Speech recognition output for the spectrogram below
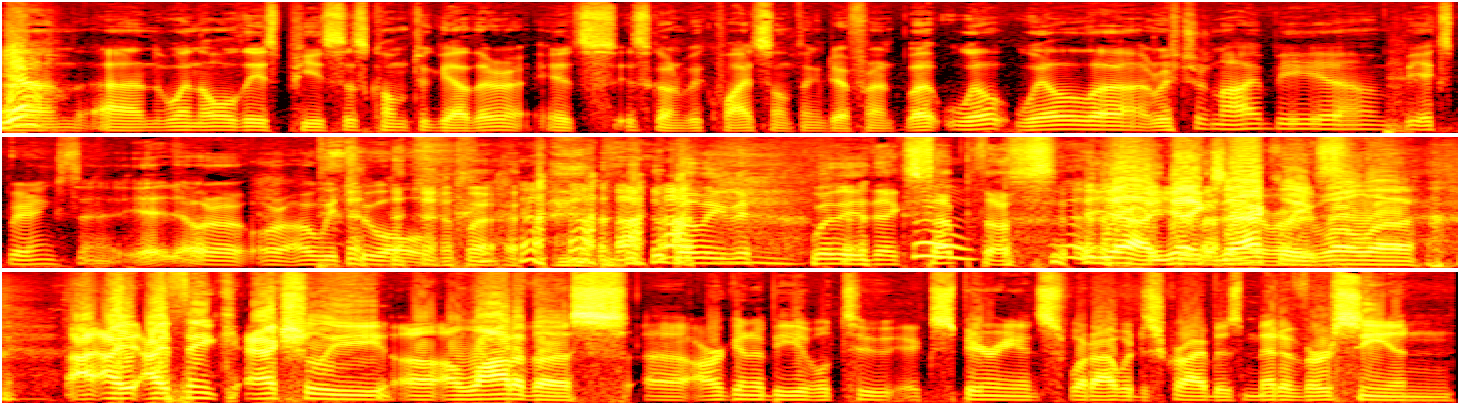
Yeah. And, and when all these pieces come together, it's it's going to be quite something different. But will will uh, Richard and I be uh, be experiencing it, or or are we too old? will, he, will he accept us? yeah. Yeah. Exactly. Well. Uh, I, I, think actually uh, a lot of us uh, are going to be able to experience what I would describe as metaversian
